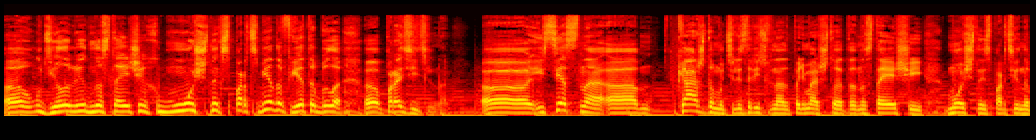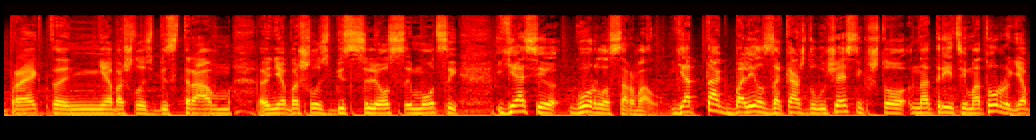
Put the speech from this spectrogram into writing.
э, уделывали настоящих мощных спортсменов, и это было э, поразительно. Э, естественно, э, каждому телезрителю надо понимать, что это настоящий мощный спортивный проект. Не обошлось без травм, не обошлось без слез, эмоций. Я себе горло сорвал. Я так болел за каждого участника, что на третий мотор я...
